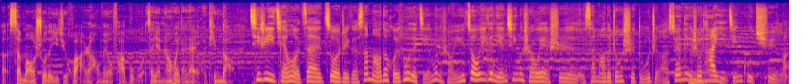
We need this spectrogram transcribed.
呃三毛说的一句话，然后没有发布过，在演唱会大家也会听到。其实以前我在做这个三毛的回顾的节目的时候，因为作为一个年轻的时候，我也是三毛的忠实读者。虽然那个时候他已经故去了，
